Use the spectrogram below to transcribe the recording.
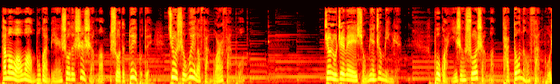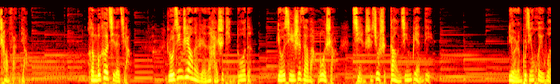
他们往往不管别人说的是什么，说的对不对，就是为了反驳而反驳。正如这位雄辩症病人，不管医生说什么，他都能反驳唱反调。很不客气的讲，如今这样的人还是挺多的，尤其是在网络上，简直就是杠精遍地。有人不禁会问：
